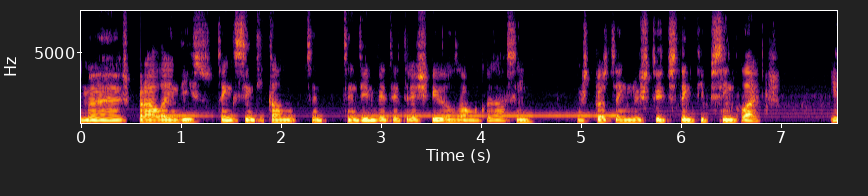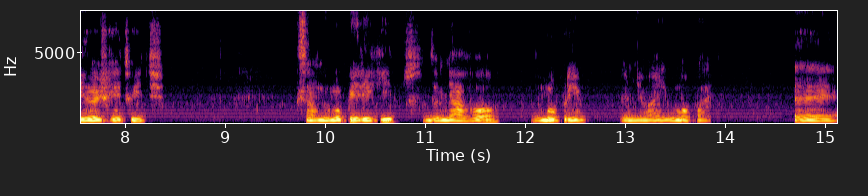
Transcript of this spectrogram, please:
Mas para além disso, tenho 193 seguidores ou uma coisa assim. Mas depois tenho nos tweets tenho tipo 5 likes e 2 retweets. Que são do meu periquito, da minha avó, do meu primo, da minha mãe e do meu pai. Uh,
